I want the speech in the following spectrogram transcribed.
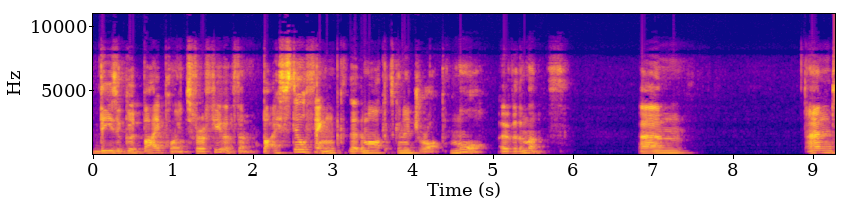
these are good buy points for a few of them. But I still think that the market's going to drop more over the month. Um, and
